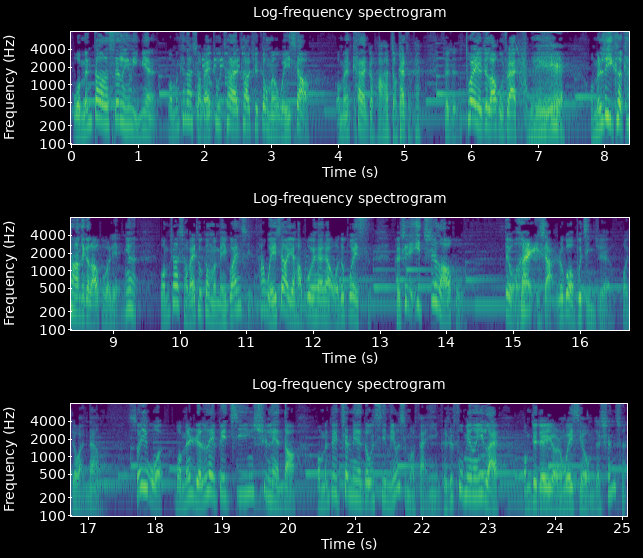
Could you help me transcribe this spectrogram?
我们到了森林里面，我们看到小白兔跳来跳去跟我们微笑，我们看了就好好走开走开。就是突然有只老虎出来，咦，我们立刻看到那个老虎的脸，因为我们知道小白兔跟我们没关系，它微笑也好，不微笑也好，我都不会死。可是，一只老虎对我嘿一下，如果我不警觉，我就完蛋了。所以我我们人类被基因训练到，我们对正面的东西没有什么反应，可是负面东西一来，我们就觉得有人威胁我们的生存。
